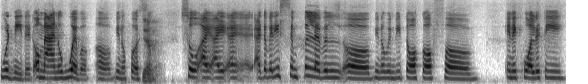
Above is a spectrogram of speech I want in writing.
would need it or man or whoever uh, you know person yeah. so I, I, I, at a very simple level uh, you know when we talk of uh, inequality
